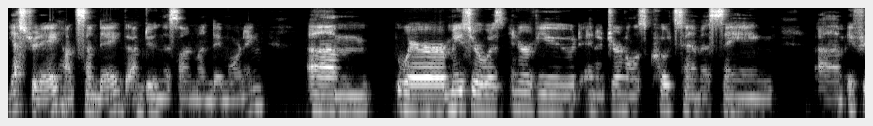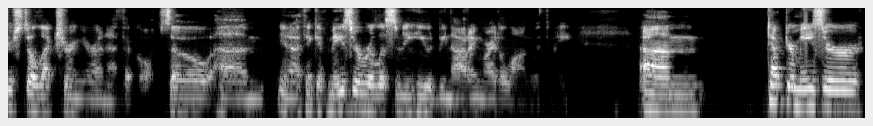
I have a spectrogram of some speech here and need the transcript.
yesterday on Sunday. I'm doing this on Monday morning. Um, where Mazur was interviewed and a journalist quotes him as saying, um, if you're still lecturing, you're unethical. So, um, you know, I think if Mazur were listening, he would be nodding right along with me. Um, Dr. Mazur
